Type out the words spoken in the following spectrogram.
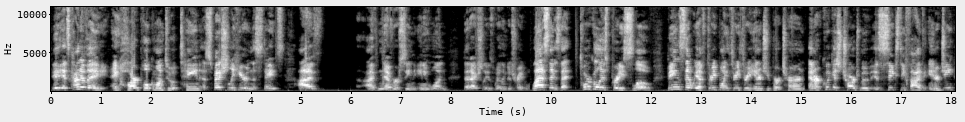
it's kind of a, a hard Pokemon to obtain, especially here in the States. I've I've never seen anyone that actually is willing to trade one. Last thing is that Torkoal is pretty slow. Being that we have 3.33 energy per turn, and our quickest charge move is 65 energy,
